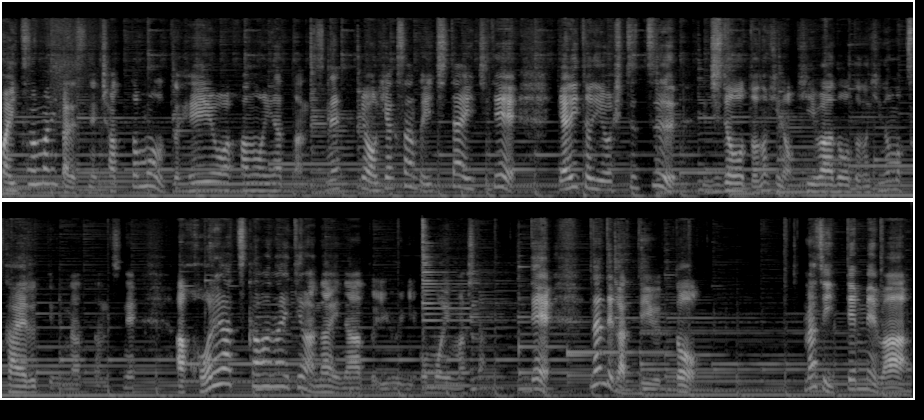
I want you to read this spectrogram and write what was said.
まあ、いつの間にかですね、チャットモードと併用が可能になったんですね。要はお客さんと1対1でやり取りをしつつ、自動音の機能、キーワード音の機能も使えるっていう風になったんですね。あ、これは使わない手はないなというふうに思いました。で、なんでかっていうと、まず1点目は、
